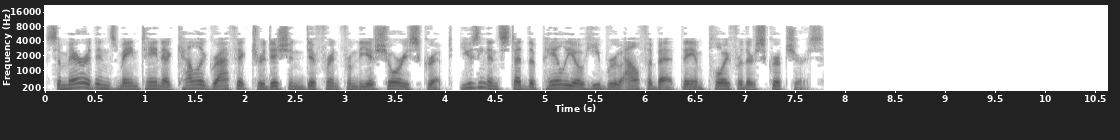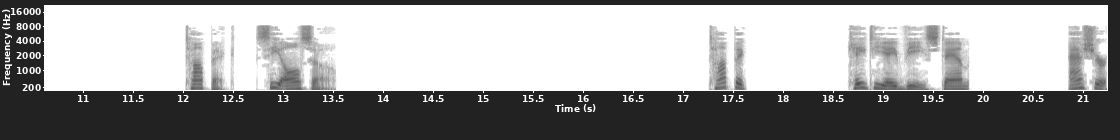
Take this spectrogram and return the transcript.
Samaritans maintain a calligraphic tradition different from the Ashuri script, using instead the Paleo-Hebrew alphabet they employ for their scriptures. See also Ktav Stam Ashur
